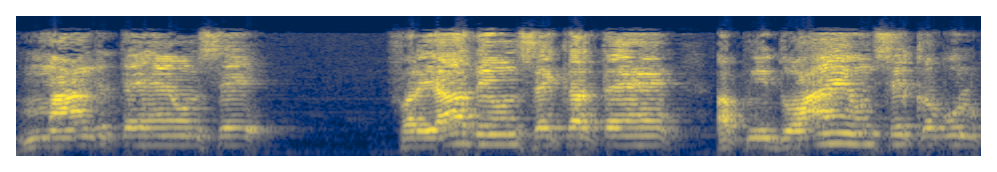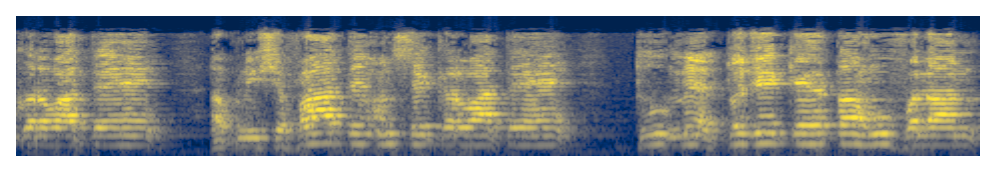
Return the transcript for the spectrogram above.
مانگتے ہیں ان سے، فریادیں ان سے کرتے ہیں، اپنی دعائیں ان سے قبول کرواتے ہیں، اپنی شفاعتیں ان سے کرواتے ہیں۔ تو میں تجھے کہتا ہوں فلان،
